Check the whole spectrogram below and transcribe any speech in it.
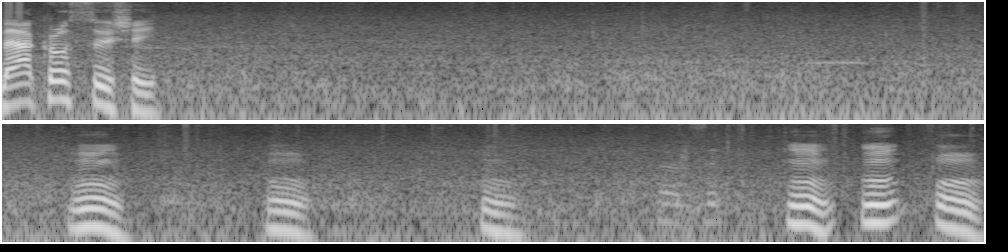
mackerel sushi. Mmm. Mmm. Mmm. That's it. Mmm. Mmm. Mmm.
